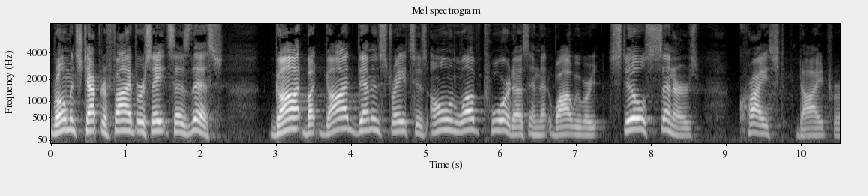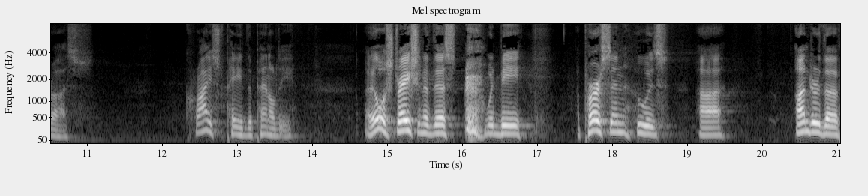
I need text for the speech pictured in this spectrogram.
Romans chapter 5 verse 8 says this, God but God demonstrates his own love toward us in that while we were still sinners, Christ died for us. Christ paid the penalty. An illustration of this would be a person who is uh, under the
